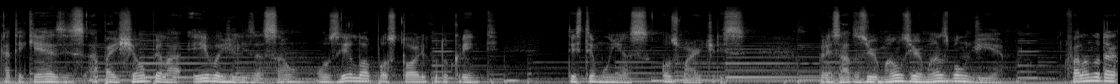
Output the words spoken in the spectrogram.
Catequeses, a paixão pela evangelização, o zelo apostólico do crente. testemunhas, os mártires. Prezados irmãos e irmãs, bom dia. Falando da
